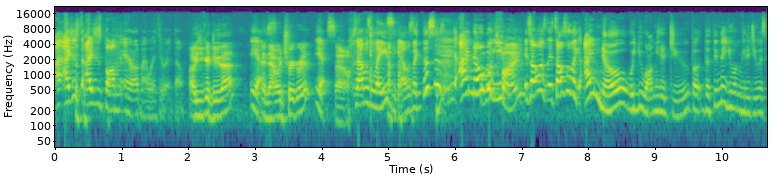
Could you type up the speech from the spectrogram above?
I, I just I just bomb arrowed my way through it though. Oh, you could do that? Yes. And that would trigger it? Yes, Oh. because I was lazy. I was like, "This is." I know Well, what that's you. fine. It's always. It's also like I know what you want me to do, but the thing that you want me to do is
